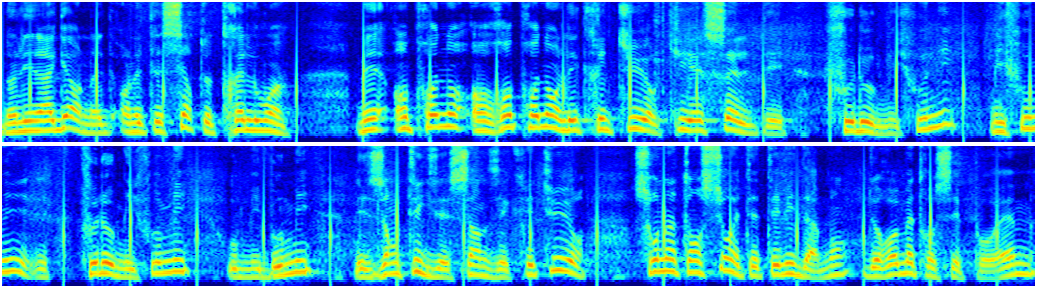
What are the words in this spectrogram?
Nolinaga en était certes très loin, mais en, prenant, en reprenant l'écriture qui est celle des Furu Mifumi, Mifumi, Furu Mifumi ou Mibumi, les antiques et saintes écritures, son intention était évidemment de remettre ses poèmes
